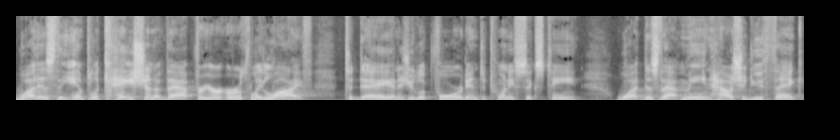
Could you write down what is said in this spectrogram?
what is the implication of that for your earthly life today and as you look forward into 2016? What does that mean? How should you think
